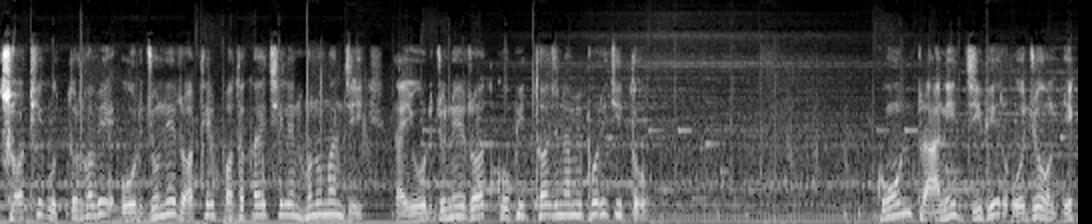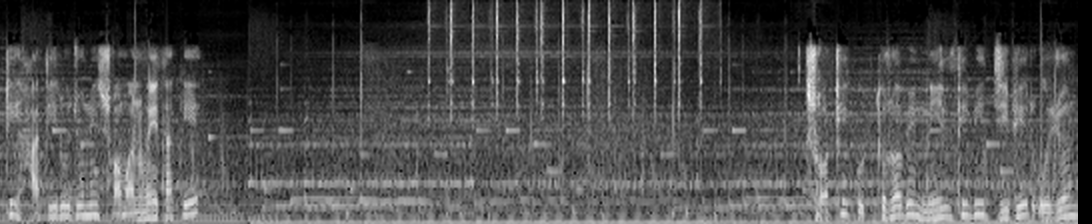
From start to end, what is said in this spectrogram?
সঠিক উত্তর হবে অর্জুনের রথের পতাকায় ছিলেন হনুমানজি, তাই অর্জুনের রথ কপিধ্বজ নামে পরিচিত। কোন প্রাণীর জীবের ওজন একটি হাতির ওজনের সমান হয়ে থাকে? সঠিক উত্তর হবে নীলতিবি জীবের ওজন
